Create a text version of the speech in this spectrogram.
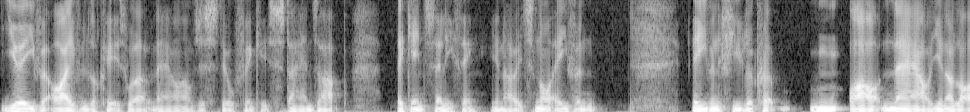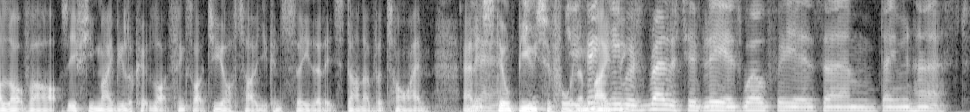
You even, I even look at his work now. I just still think it stands up against anything. You know, it's not even, even if you look at art now. You know, like a lot of art. If you maybe look at like things like Giotto, you can see that it's done over time, and it's Yeah. still Do you- beautiful do you and think amazing. He was relatively as wealthy as um, Damien Hirst.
